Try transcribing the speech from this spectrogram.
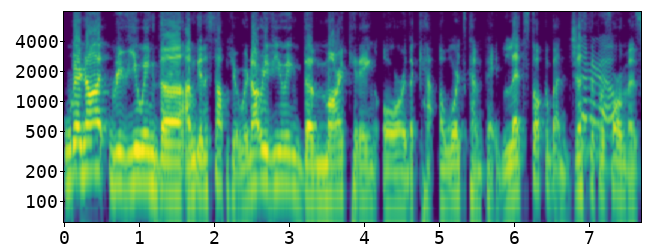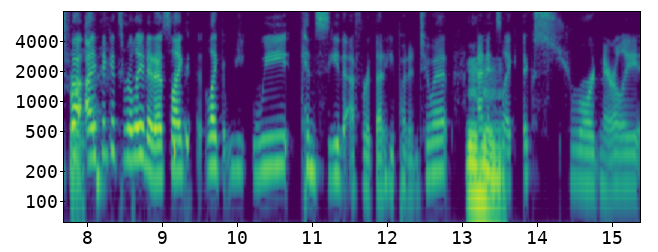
we're not reviewing the i'm going to stop here we're not reviewing the marketing or the ca- awards campaign let's talk about just no, no, the performance no. first but i think it's related it's like like we, we can see the effort that he put into it mm-hmm. and it's mm-hmm. like extraordinarily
